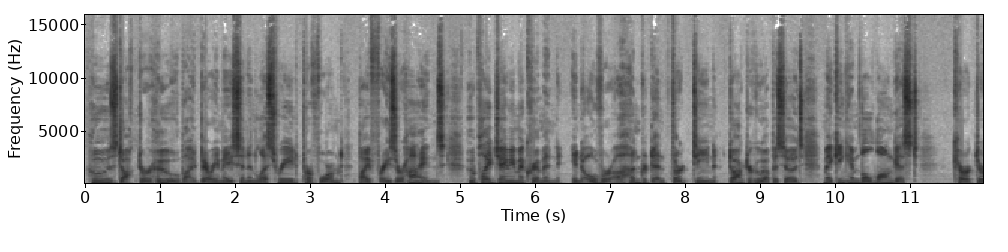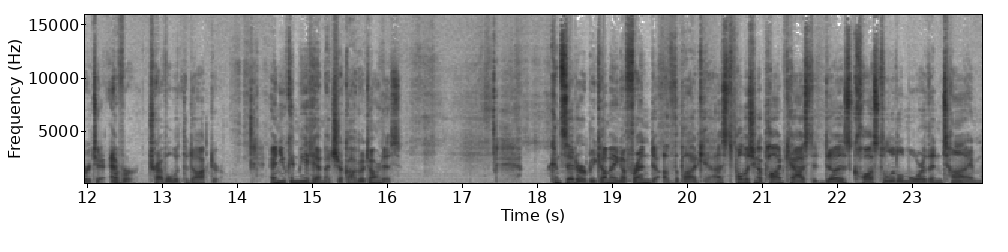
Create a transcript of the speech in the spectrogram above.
Who's Doctor Who by Barry Mason and Les Reed, performed by Frazer Hines, who played Jamie McCrimmon in over 113 Doctor Who episodes, making him the longest character to ever travel with the Doctor. And you can meet him at Chicago TARDIS. Consider becoming a friend of the podcast. Publishing a podcast does cost a little more than time.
